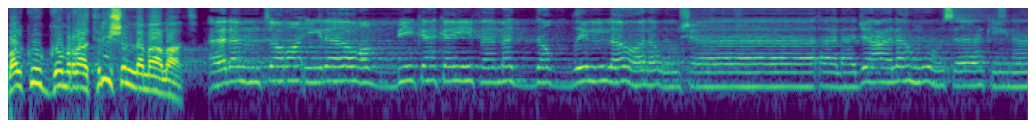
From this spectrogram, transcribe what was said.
بەڵکو گومڕاتریشن لە ماڵات ألم تر إلى ربك كيف مد الظل ولو شاء لجعله ساكنا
